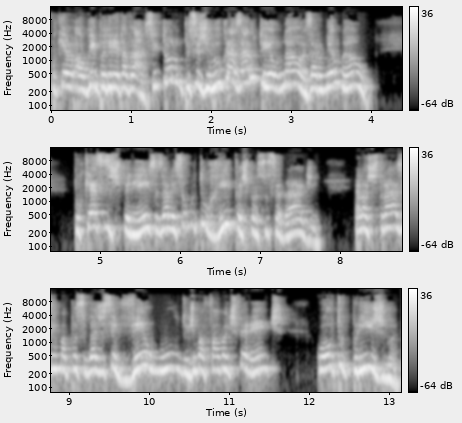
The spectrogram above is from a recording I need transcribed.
Porque alguém poderia estar falando, ah, então não precisa de lucro, azar o teu. Não, azar o meu não. Porque essas experiências elas são muito ricas para a sociedade elas trazem uma possibilidade de você ver o mundo de uma forma diferente, com outro prisma.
